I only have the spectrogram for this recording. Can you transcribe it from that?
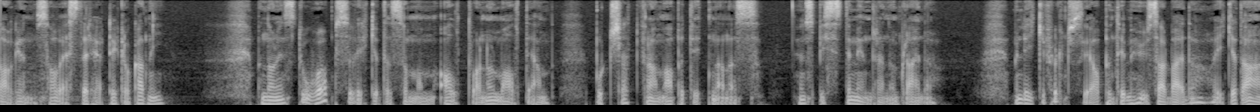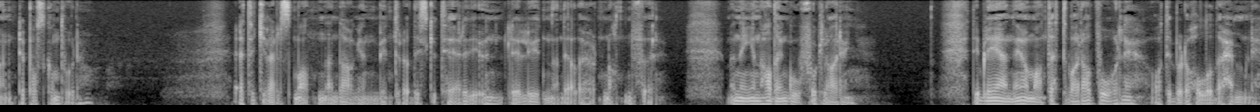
dagen sov Ester helt til klokka ni. Men når hun sto opp, så virket det som om alt var normalt igjen, bortsett fra med appetitten hennes. Hun spiste mindre enn hun pleide. Men like fullt så hjalp hun til med husarbeidet og gikk et ærend til postkontoret. Etter kveldsmaten den dagen begynte de å diskutere de underlige lydene de hadde hørt natten før, men ingen hadde en god forklaring. De ble enige om at dette var alvorlig, og at de burde holde det hemmelig,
